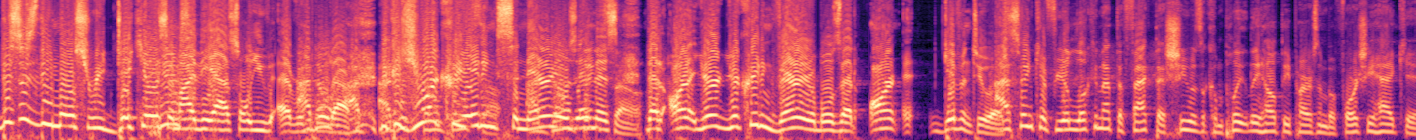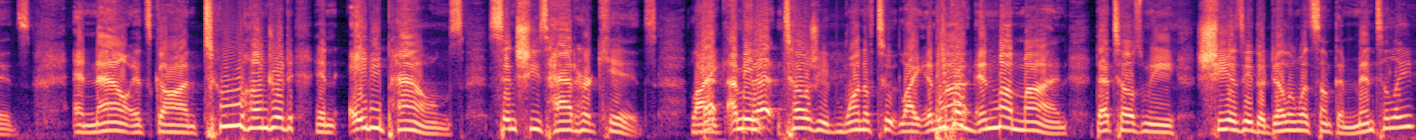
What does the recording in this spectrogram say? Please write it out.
This is the most ridiculous "Am I the asshole" you've ever I pulled out I- because you are creating so. Scenarios in this so. that aren't. You're you're creating variables that aren't given to us. I think if you're looking at the fact that she was a completely healthy person before she had kids, and now it's gone 280 pounds since she's had her kids, like That- I mean- that tells you one of two. Like in my in my mind, that tells me she is either dealing with something mentally.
